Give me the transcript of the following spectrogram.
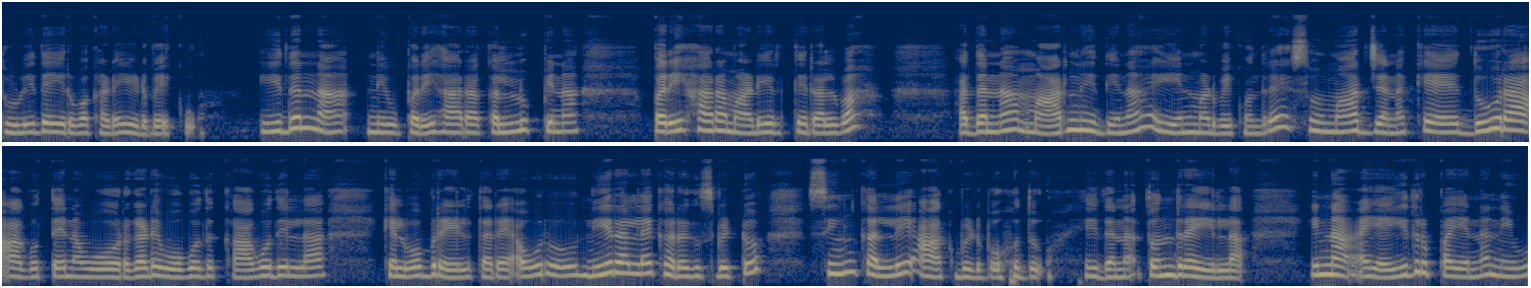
ತುಳಿದೇ ಇರುವ ಕಡೆ ಇಡಬೇಕು. ಇದನ್ನು ನೀವು ಪರಿಹಾರ, ಕಲ್ಲುಪ್ಪಿನ ಪರಿಹಾರ ಮಾಡಿರ್ತೀರಲ್ವ? ಅದನ್ನು ಮಾರನೇ ದಿನ ಏನು ಮಾಡಬೇಕು ಅಂದರೆ ಸುಮಾರು ಜನಕ್ಕೆ ದೂರ ಆಗುತ್ತೆ. ನಾವು ಹೊರಗಡೆ ಹೋಗೋದಕ್ಕಾಗೋದಿಲ್ಲ. ಕೆಲವೊಬ್ರು ಹೇಳ್ತಾರೆ, ಅವರು ನೀರಲ್ಲೇ ಕರಗಿಸ್ಬಿಟ್ಟು ಸಿಂಕಲ್ಲಿ ಹಾಕ್ಬಿಡಬಹುದು. ಇದನ್ನು ತೊಂದರೆ ಇಲ್ಲ. ಇನ್ನು ಐದು ರೂಪಾಯಿಯನ್ನು ನೀವು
